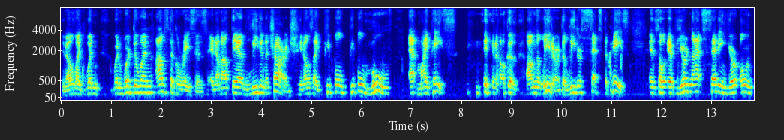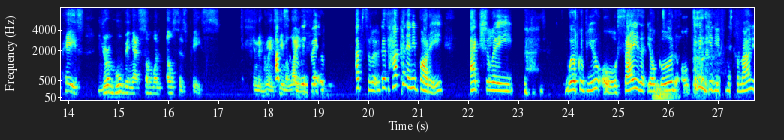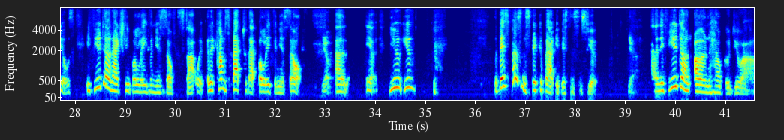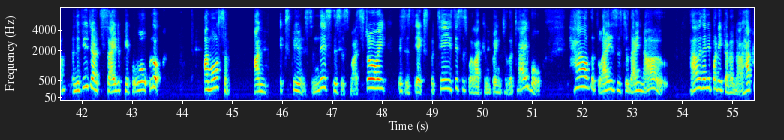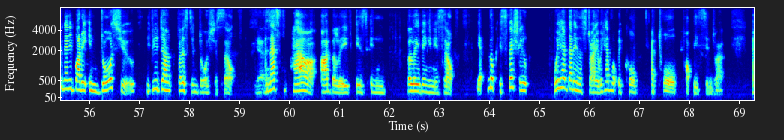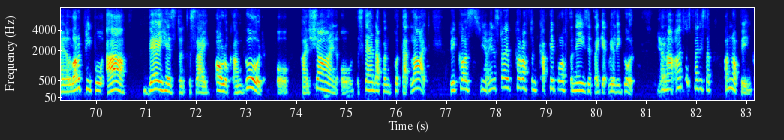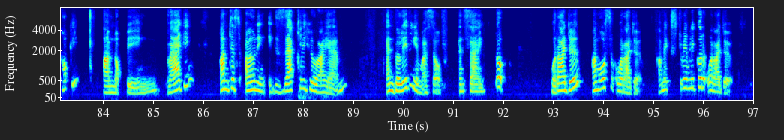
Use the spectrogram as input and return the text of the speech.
You know, like when when we're doing obstacle races and I'm out there leading the charge, you know, it's like people people move at my pace. you know, because I'm the leader. The leader sets the pace. And so if you're not setting your own pace, you're moving at someone else's pace in the grand scheme Absolutely. of life. Absolutely. Because how can anybody actually work with you or say that you're good or even give you testimonials if you don't actually believe in yourself to start with. And it comes back to that belief in yourself. Yep. Uh, you know, you you the best person to speak about your business is you. Yeah. And if you don't own how good you are, and if you don't say to people, well, look, I'm awesome. I'm experienced in this. This is my story. This is the expertise. This is what I can bring to the table. How the blazes do they know how is anybody going to know? How can anybody endorse you if you don't first endorse yourself? Yes. And that's the power, I believe, is in believing in yourself. Yeah, look, especially we have that in Australia. We have what we call a tall poppy syndrome. And a lot of people are very hesitant to say, oh, look, I'm good, or I shine, or stand up and put that light. Because, you know, in Australia, we quite often cut people off the knees if they get really good. Yep. And I, I just say to myself, I'm not being cocky. I'm not being bragging. I'm just owning exactly who I am and believing in myself and saying, look, what I do, I'm awesome at what I do. I'm extremely good at what I do.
